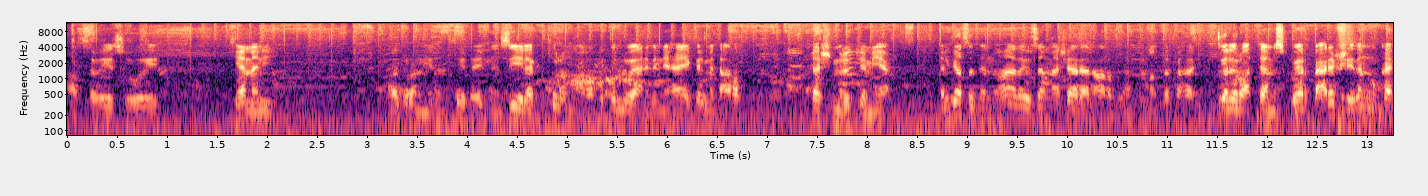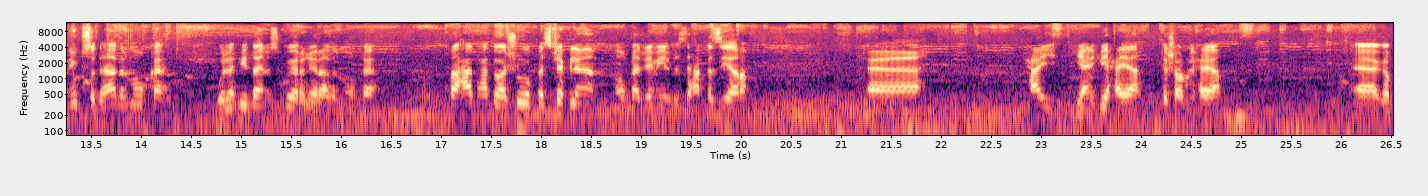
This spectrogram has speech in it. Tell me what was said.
مصري سوري يمني. عذرا إذا نسيت أي جنسيه لكن كلهم عرب كله يعني بالنهاية كلمة عرب تشمل الجميع. القصد إنه هذا يسمى شارع العرب هنا في المنطقة هاي قال لي روح Times Square. بعرفش إذا إنه كان يقصد هذا الموقع ولا في Times Square غير هذا الموقع. راح أبحث وأشوف بس بشكل عام موقع جميل بيستحق الزيارة. آه حي يعني في حياة تشعر بالحياة. آه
